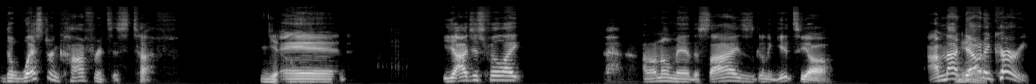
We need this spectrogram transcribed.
the Western Conference is tough. Yeah, and yeah, I just feel like I don't know, man. The size is gonna get to y'all. I'm not yeah. doubting Curry.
